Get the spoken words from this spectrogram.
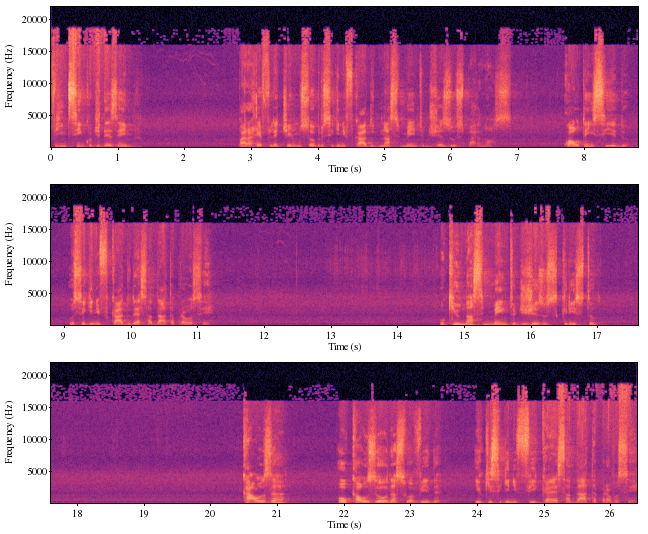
25 de dezembro, para refletirmos sobre o significado do nascimento de Jesus para nós. Qual tem sido o significado dessa data para você? O que o nascimento de Jesus Cristo causa ou causou na sua vida e o que significa essa data para você.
